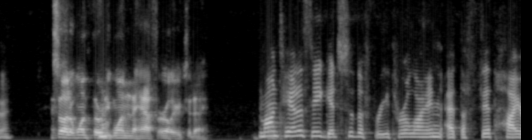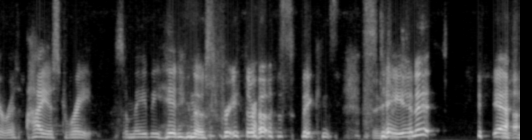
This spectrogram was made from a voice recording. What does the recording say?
Okay. I saw it at 131 and a half earlier today. Montana State gets to the free throw line at the fifth higher, highest rate. So maybe hitting those free throws, they can stay in it. Yeah.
